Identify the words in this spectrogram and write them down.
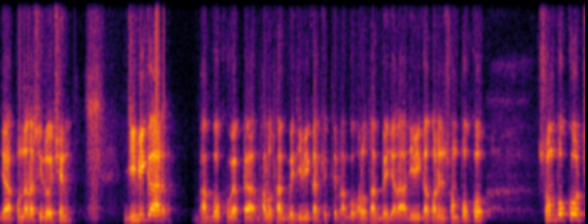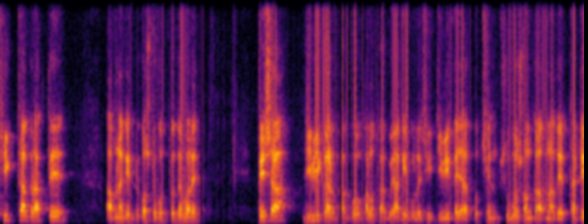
যারা কন্যা রাশি রয়েছেন, জীবিকার ভাগ্য খুব একটা ভালো থাকবে, জীবিকার ক্ষেত্রে ভাগ্য ভালো থাকবে, যারা জীবিকা করেন সম্পর্ক সম্পর্ক ঠিকঠাক রাখতে আপনাকে একটু কষ্ট করতে হতে পারে। পেশা, জীবিকার ভাগ্য ভালো থাকবে, আগেই বলেছি, জীবিকা যারা করছেন, শুভ সংখ্যা আপনাদের থার্টি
